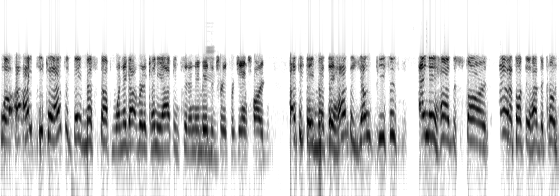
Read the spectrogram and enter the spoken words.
Well, I, I TK, I think they messed up when they got rid of Kenny Atkinson and they made mm. the trade for James Harden. I think they met. They had the young pieces and they had the stars, and I thought they had the coach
